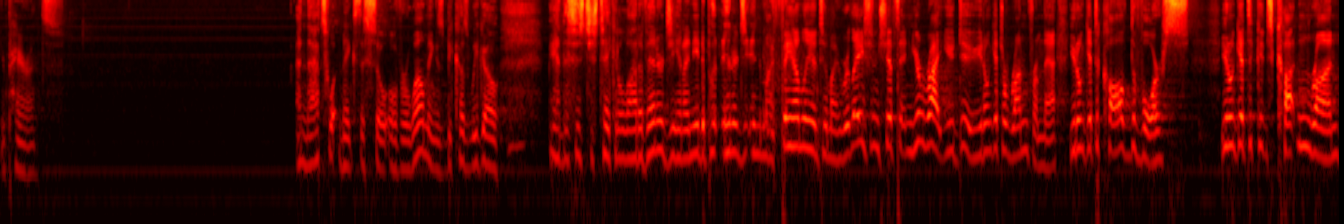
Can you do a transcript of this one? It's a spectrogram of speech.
your parents. And that's what makes this so overwhelming, is because we go, man, this is just taking a lot of energy, and I need to put energy into my family, into my relationships. And you're right, you do. You don't get to run from that. You don't get to call divorce. You don't get to cut and run.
